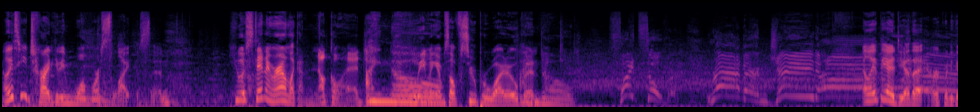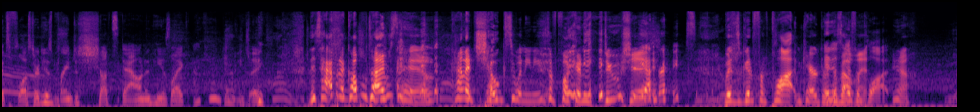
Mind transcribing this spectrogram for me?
At least he tried getting one more slice in. He was standing around like a knucklehead, I know. leaving himself super wide open. I open. know. Fight's over. Rab and Jade are. I like the idea that Erik, when he gets flustered, his brain just shuts down and he's like, I can't do anything. This happened a couple times to him. kind of chokes when he needs to fucking do shit. yeah, right? But it's good for plot and character development. It is good for development. plot. Yeah. Yeah,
